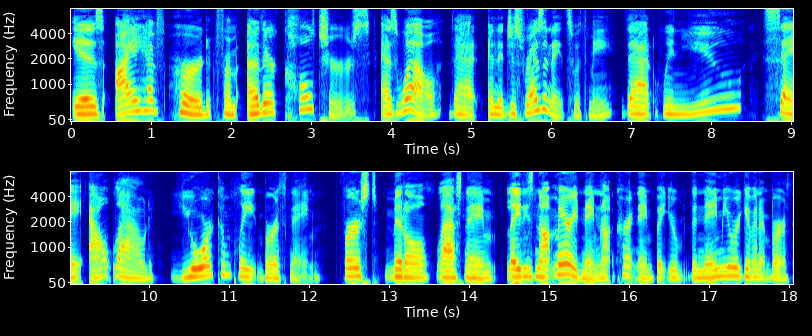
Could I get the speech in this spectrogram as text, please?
is I have heard from other cultures as well that, and it just resonates with me, that when you say out loud your complete birth name, first, middle, last name, ladies, not married name, not current name, but your the name you were given at birth,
